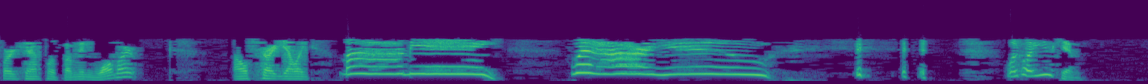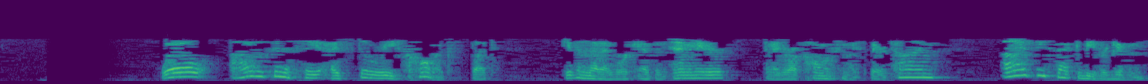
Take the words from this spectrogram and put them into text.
for example, if I'm in Walmart, I'll start yelling, Mommy! Where are you? what about you, Kim? Well, I was going to say I still read comics, but given that I work as an animator and I draw comics in my spare time, I think that could be forgiven.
